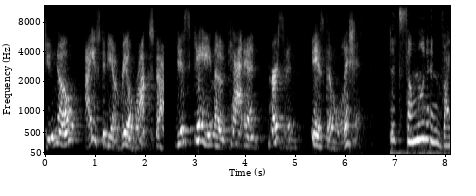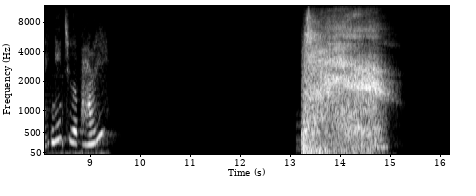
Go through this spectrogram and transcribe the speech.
Did you know I used to be a real rock star? This game of cat and person is delicious. Did someone invite me to a party?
